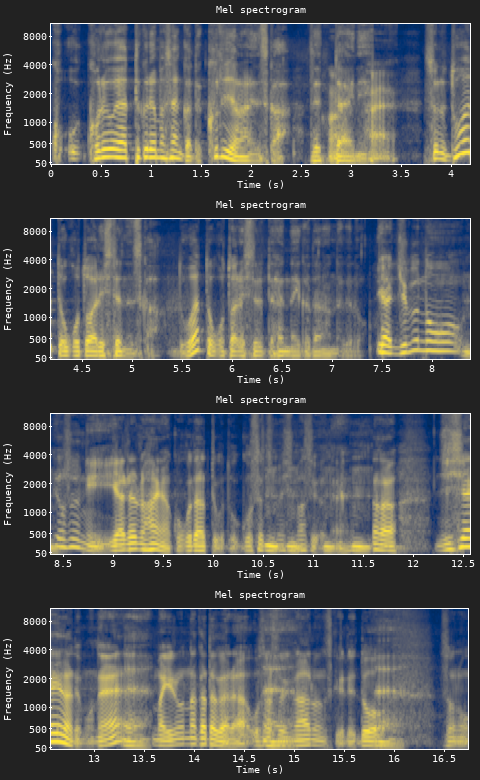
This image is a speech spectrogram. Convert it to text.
ここれをやってくれませんかって来るじゃないですか。絶対に、はいはい、それどうやってお断りしてるんですか？どうやってお断りしてるって変な言い方なんだけど。いや自分の、要するにやれる範囲はここだってことをご説明しますよね。だから実写映画でもね、ええ、まあ、いろんな方からお誘いがあるんですけれど、え、その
